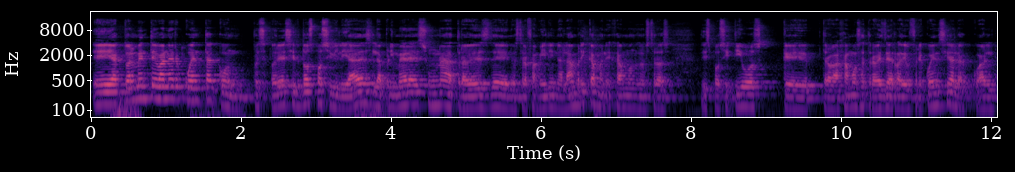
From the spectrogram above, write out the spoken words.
Eh, actualmente Banner cuenta con, pues podría decir, dos posibilidades. La primera es una a través de nuestra familia inalámbrica. Manejamos nuestros dispositivos que trabajamos a través de radiofrecuencia, la cual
